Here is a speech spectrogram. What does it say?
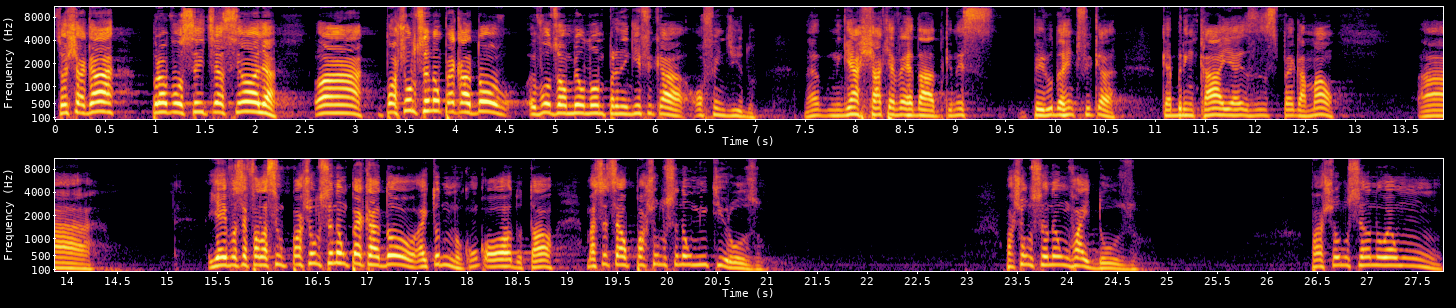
Se eu chegar para você e dizer assim, olha, ah, pastor Luciano é um pecador, eu vou usar o meu nome para ninguém ficar ofendido. Né? Ninguém achar que é verdade, porque nesse período a gente fica, quer brincar e às vezes pega mal. Ah, e aí você fala assim, o pastor Luciano é um pecador, aí todo mundo concorda tal. Mas você sabe, o pastor Luciano é um mentiroso. O pastor Luciano é um vaidoso. O pastor Luciano é um,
